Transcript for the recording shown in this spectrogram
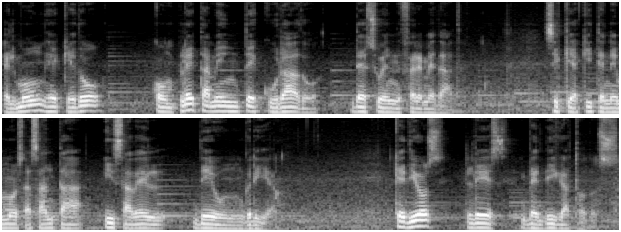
el monje quedó completamente curado de su enfermedad. Así que aquí tenemos a Santa Isabel de Hungría. Que Dios les bendiga a todos.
